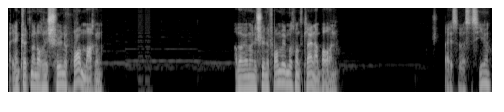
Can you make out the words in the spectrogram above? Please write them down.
Weil dann könnte man noch eine schöne Form machen. Aber wenn man eine schöne Form will, muss man es kleiner bauen. Scheiße, was ist hier?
